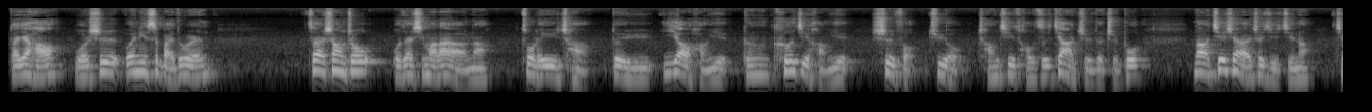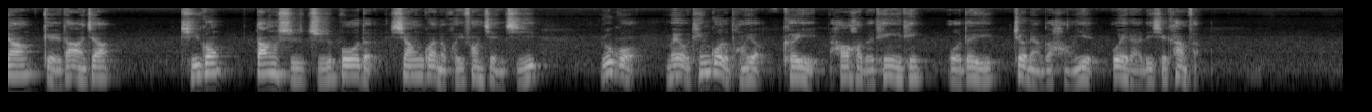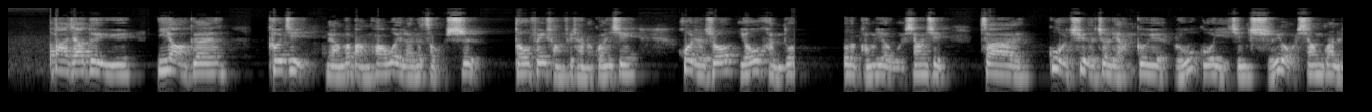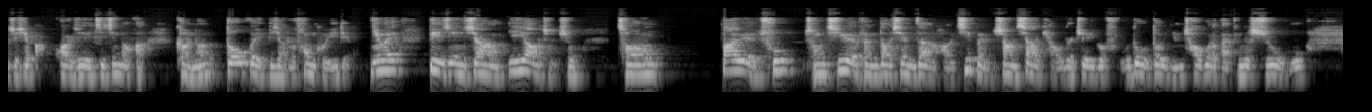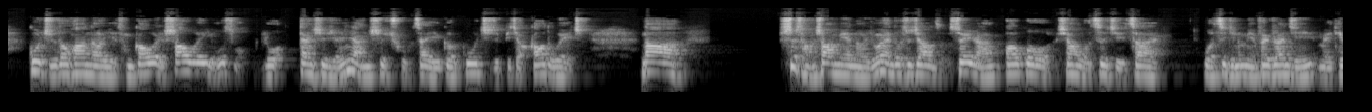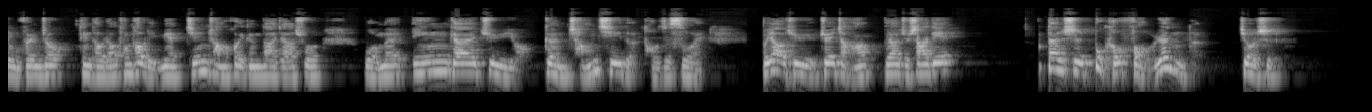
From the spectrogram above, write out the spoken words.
大家好，我是威尼斯摆渡人。在上周，我在喜马拉雅呢做了一场对于医药行业跟科技行业是否具有长期投资价值的直播。那接下来这几集呢，将给大家提供当时直播的相关的回放剪辑。如果没有听过的朋友，可以好好的听一听我对于这两个行业未来的一些看法。大家对于医药跟科技两个板块未来的走势都非常非常的关心，或者说有很多的朋友，我相信在过去的这两个月，如果已经持有相关的这些板块、这些基金的话，可能都会比较的痛苦一点，因为毕竟像医药指数从八月初，从七月份到现在哈，基本上下调的这个幅度都已经超过了百分之十五。估值的话呢，也从高位稍微有所回落，但是仍然是处在一个估值比较高的位置。那市场上面呢，永远都是这样子。虽然包括像我自己在我自己的免费专辑《每天五分钟听头聊通透》里面，经常会跟大家说，我们应该具有更长期的投资思维，不要去追涨，不要去杀跌。但是不可否认的就是，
